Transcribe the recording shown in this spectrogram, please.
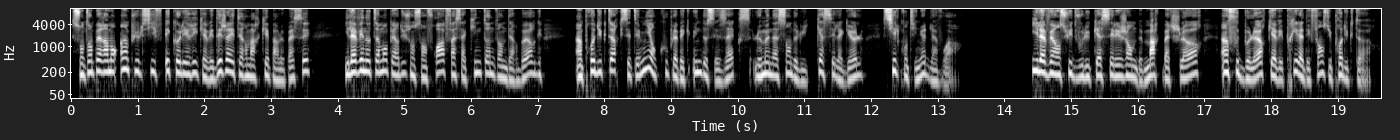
Son tempérament impulsif et colérique avait déjà été remarqué par le passé, il avait notamment perdu son sang-froid face à Quinton Vanderberg, un producteur qui s'était mis en couple avec une de ses ex, le menaçant de lui casser la gueule s'il continuait de la voir. Il avait ensuite voulu casser les jambes de Mark Batchelor, un footballeur qui avait pris la défense du producteur.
